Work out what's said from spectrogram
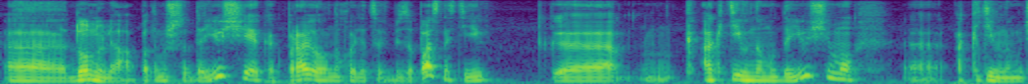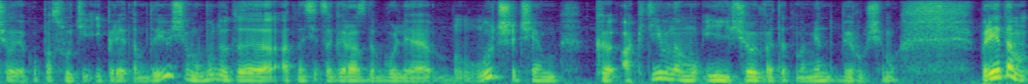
э, до нуля, потому что дающие, как правило, находятся в безопасности и к, э, к активному дающему, э, активному человеку, по сути, и при этом дающему будут относиться гораздо более лучше, чем к активному и еще в этот момент берущему. При этом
